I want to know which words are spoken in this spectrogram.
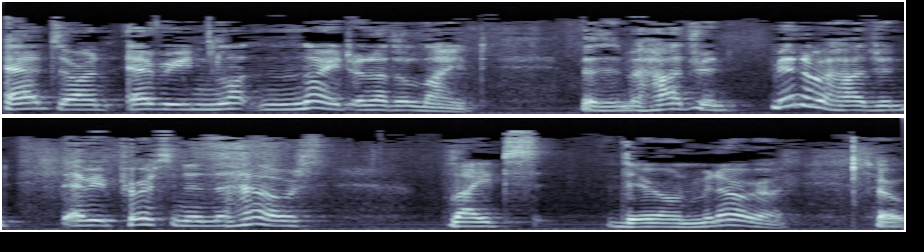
adds on every night another light. This is Min Mahadrin, every person in the house lights their own menorah. So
